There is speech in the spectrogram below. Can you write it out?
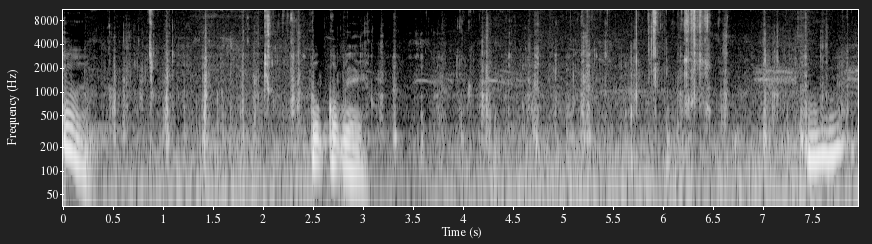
อืมกรุบกรุบดีอืม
